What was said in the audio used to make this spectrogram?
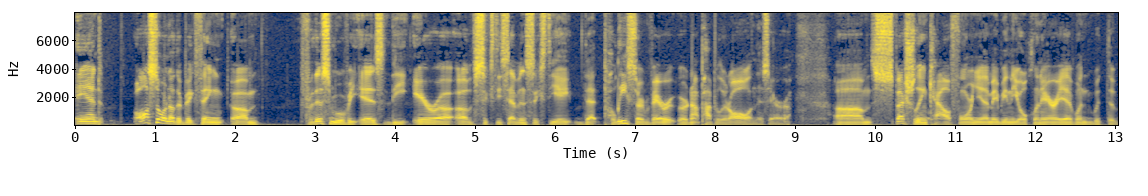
And also another big thing um, for this movie is the era of 67, 68 that police are very or not popular at all in this era. Um, especially in California, maybe in the Oakland area, when with the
